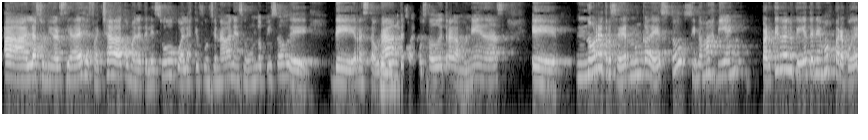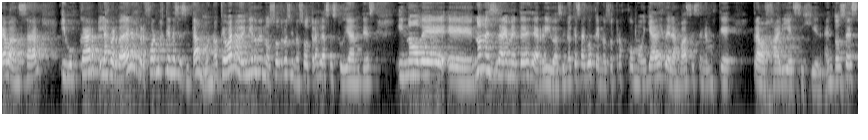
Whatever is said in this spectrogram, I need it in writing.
a las universidades de fachada como la Telesub o a las que funcionaban en segundo piso de, de restaurantes o al costado de tragamonedas. Eh, no retroceder nunca de esto, sino más bien partir de lo que ya tenemos para poder avanzar y buscar las verdaderas reformas que necesitamos, ¿no? Que van a venir de nosotros y nosotras, las estudiantes, y no de, eh, no necesariamente desde arriba, sino que es algo que nosotros como ya desde las bases tenemos que trabajar y exigir. Entonces,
